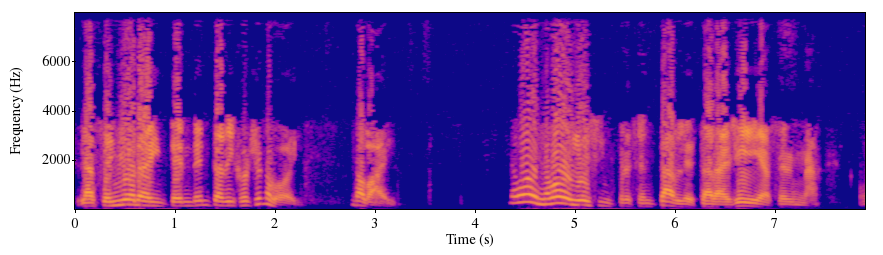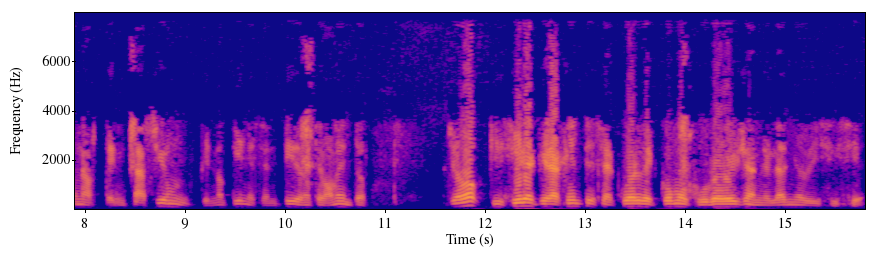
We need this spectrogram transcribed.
la señora intendenta dijo, yo no voy, no voy. No voy, no voy, es impresentable estar allí, hacer una una ostentación que no tiene sentido en este momento. Yo quisiera que la gente se acuerde cómo juró ella en el año 17,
